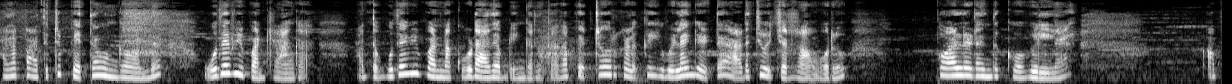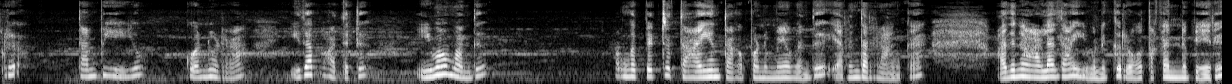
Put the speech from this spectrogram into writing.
அதை பார்த்துட்டு பெற்றவங்க வந்து உதவி பண்ணுறாங்க அந்த உதவி பண்ணக்கூடாது அப்படிங்கிறதுக்காக பெற்றோர்களுக்கு விலங்கிட்டு அடைச்சி வச்சிடுறான் ஒரு பாலடைந்த கோவிலில். அப்புறம் தம்பியையும் கொண்டுடுறான் இதை பார்த்துட்டு இவன் வந்து அவங்க பெற்ற தாயும் தகப்பனுமே வந்து இறந்துடுறாங்க. அதனால தான் இவனுக்கு ரோதகன்னு பேர்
